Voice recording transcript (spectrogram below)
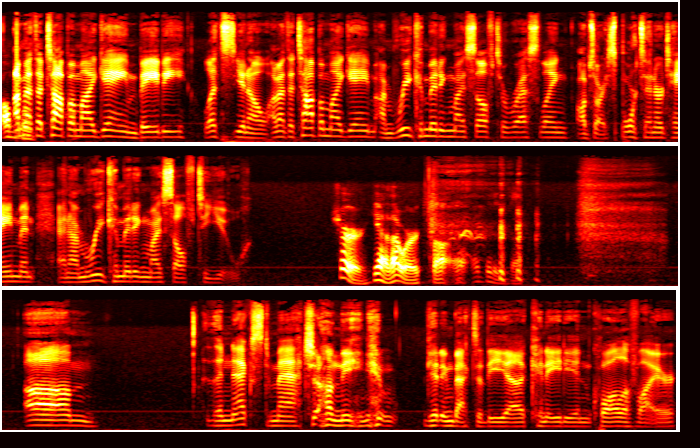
I'm bel- at the top of my game, baby. Let's, you know, I'm at the top of my game. I'm recommitting myself to wrestling. I'm sorry, sports entertainment, and I'm recommitting myself to you. Sure, yeah, that works. I, I believe that. Um, the next match on the getting back to the uh, Canadian qualifier,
